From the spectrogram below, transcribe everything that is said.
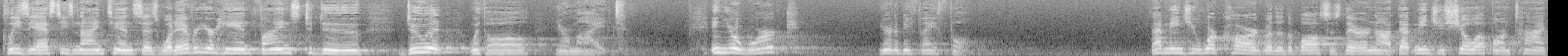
Ecclesiastes 9:10 says, "Whatever your hand finds to do, do it with all your might." In your work, you're to be faithful. That means you work hard whether the boss is there or not. That means you show up on time.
